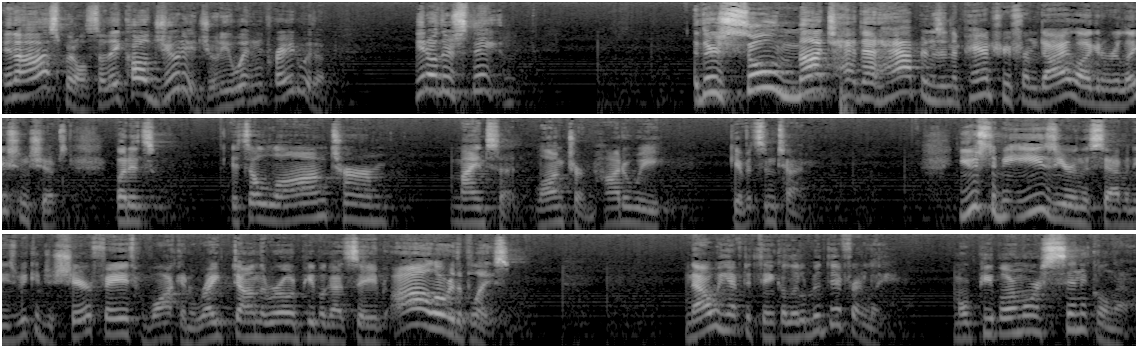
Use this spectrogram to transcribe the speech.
in the hospital. So they called Judy. Judy went and prayed with him. You know, there's th- there's so much that happens in the pantry from dialogue and relationships, but it's it's a long-term mindset. Long-term. How do we give it some time? Used to be easier in the 70s. We could just share faith, walking right down the road. People got saved all over the place. Now we have to think a little bit differently. More people are more cynical now.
